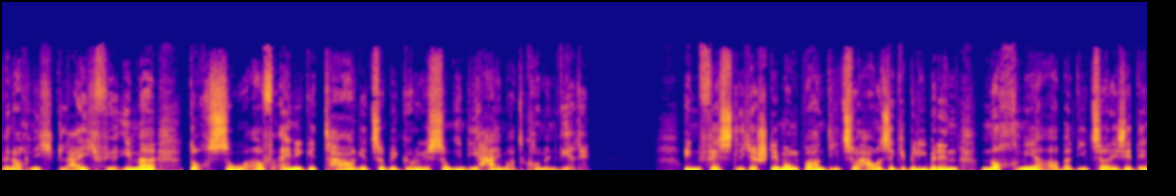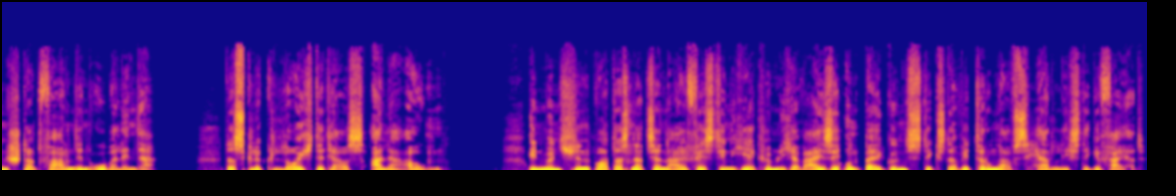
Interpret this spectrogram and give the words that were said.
wenn auch nicht gleich für immer, doch so auf einige Tage zur Begrüßung in die Heimat kommen werde. In festlicher Stimmung waren die zu Hause gebliebenen, noch mehr aber die zur Residenzstadt fahrenden Oberländer. Das Glück leuchtete aus aller Augen. In München ward das Nationalfest in herkömmlicher Weise und bei günstigster Witterung aufs herrlichste gefeiert.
